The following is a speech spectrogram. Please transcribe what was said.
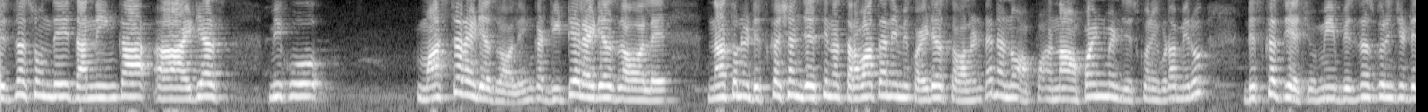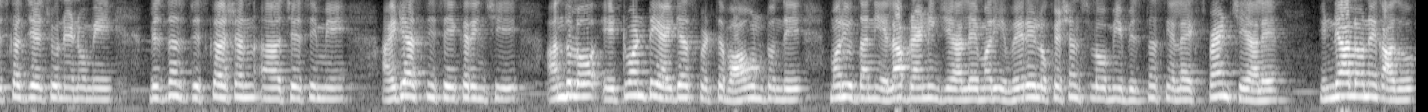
బిజినెస్ ఉంది దాన్ని ఇంకా ఐడియాస్ మీకు మాస్టర్ ఐడియాస్ కావాలి ఇంకా డీటెయిల్ ఐడియాస్ కావాలి నాతో డిస్కషన్ చేసిన తర్వాతనే మీకు ఐడియాస్ కావాలంటే నన్ను నా అపాయింట్మెంట్ తీసుకొని కూడా మీరు డిస్కస్ చేయొచ్చు. మీ బిజినెస్ గురించి డిస్కస్ చేయొచ్చు. నేను మీ బిజినెస్ డిస్కషన్ చేసి మీ ఐడియాస్ని సేకరించి అందులో ఎటువంటి ఐడియాస్ పెడితే బాగుంటుంది మరియు దాన్ని ఎలా బ్రాండింగ్ చేయాలి మరి వేరే లొకేషన్స్లో మీ బిజినెస్ని ఎలా ఎక్స్పాండ్ చేయాలి. ఇండియాలోనే కాదు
